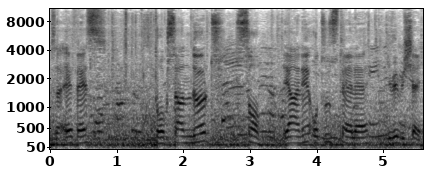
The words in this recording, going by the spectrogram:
Mesela Efes 94 som. Yani 30 TL gibi bir şey.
